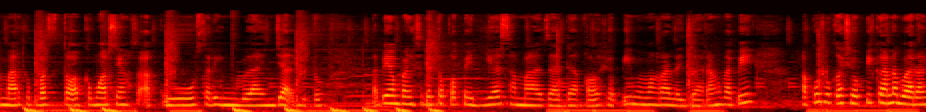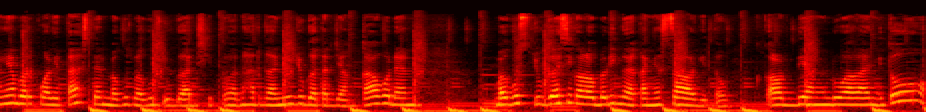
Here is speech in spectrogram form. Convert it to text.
marketplace atau e-commerce yang aku sering belanja gitu tapi yang paling sering Tokopedia sama Lazada. Kalau Shopee memang rada jarang tapi aku suka Shopee karena barangnya berkualitas dan bagus-bagus juga di situ. Dan harganya juga terjangkau dan bagus juga sih kalau beli nggak akan nyesal gitu. Kalau yang dua lain itu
